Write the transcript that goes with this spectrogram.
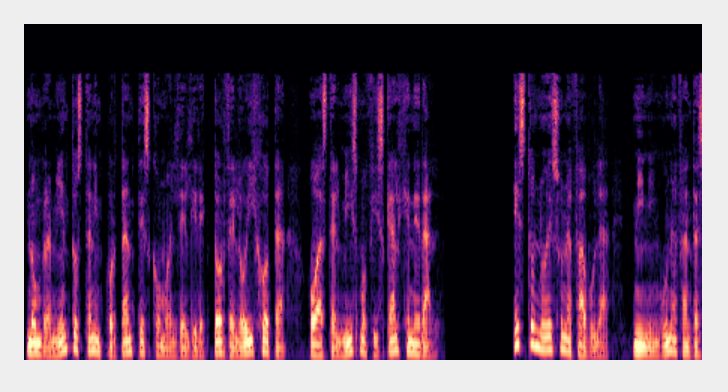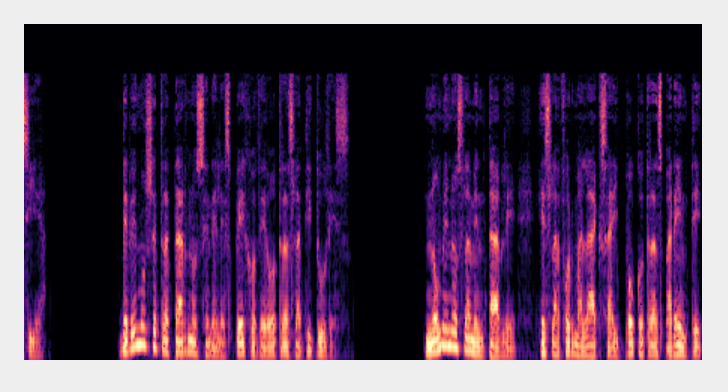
Nombramientos tan importantes como el del director del OIJ o hasta el mismo fiscal general. Esto no es una fábula, ni ninguna fantasía debemos retratarnos en el espejo de otras latitudes. No menos lamentable es la forma laxa y poco transparente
